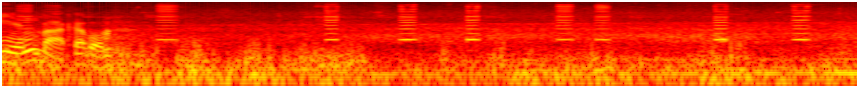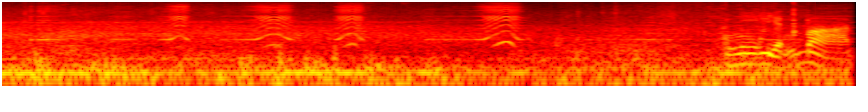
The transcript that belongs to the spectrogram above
นี่เหรียญบาทครับผมอันนี้เหรียญบาท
